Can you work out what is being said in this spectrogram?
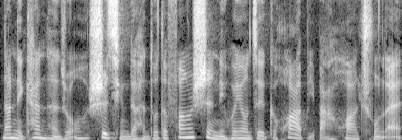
那你看很多事情的很多的方式，你会用这个画笔把它画出来。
